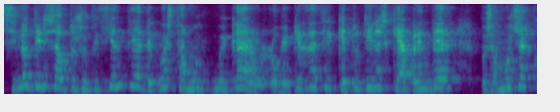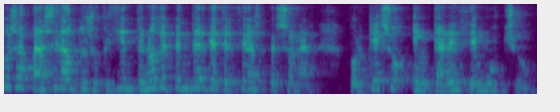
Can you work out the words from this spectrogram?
si no tienes autosuficiencia te cuesta muy, muy caro, lo que quiere decir que tú tienes que aprender pues, a muchas cosas para ser autosuficiente, no depender de terceras personas, porque eso encarece mucho.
